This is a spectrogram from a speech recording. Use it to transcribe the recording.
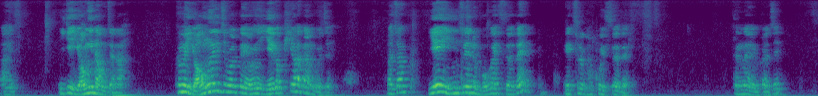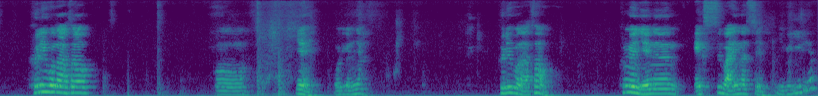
아, 이게 0이 나오잖아. 그러면 0을 집어넣을 때 0이 얘가 필요하다는 거지. 맞죠? 얘 인수에는 뭐가 있어야 돼? x를 갖고 있어야 돼. 됐나 여기까지? 그리고 나서 어, 얘 어디 갔냐? 그리고 나서 그러면 얘는 x 마이너스 1 이거 1이야?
